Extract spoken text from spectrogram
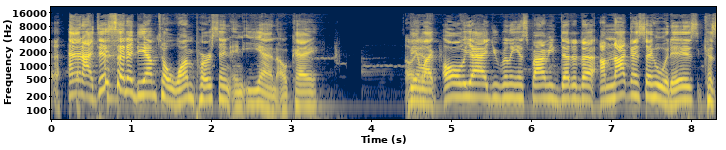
and then I did send a DM to one person in EN, okay? Oh, Being yeah. like, oh yeah, you really inspire me, da da da. I'm not gonna say who it is because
